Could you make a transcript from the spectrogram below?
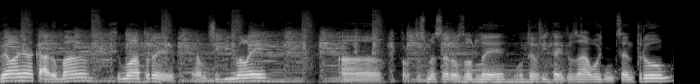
Byla nějaká doba, simulátory nám přibývaly a proto jsme se rozhodli otevřít tady to závodní centrum,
